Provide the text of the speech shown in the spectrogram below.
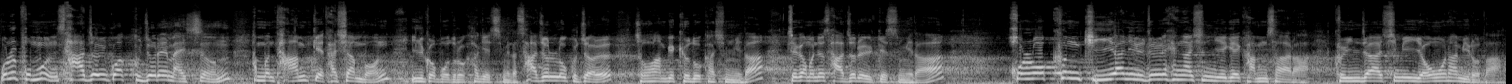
오늘 본문 4절과 9절의 말씀 한번 다 함께 다시 한번 읽어보도록 하겠습니다. 4절로 9절 저와 함께 교독하십니다. 제가 먼저 4절을 읽겠습니다. 홀로 큰 기이한 일들을 행하신 이에게 감사하라. 그 인자하심이 영원함이로다.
